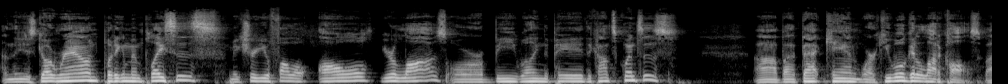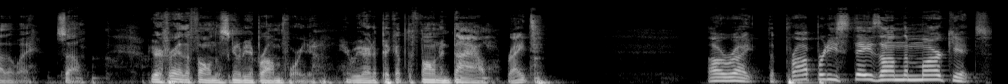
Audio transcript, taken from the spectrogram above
and then you just go around putting them in places. Make sure you follow all your laws or be willing to pay the consequences. Uh, but that can work. You will get a lot of calls, by the way. So if you're afraid of the phone, this is going to be a problem for you. Here we are to pick up the phone and dial, right? All right. The property stays on the market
